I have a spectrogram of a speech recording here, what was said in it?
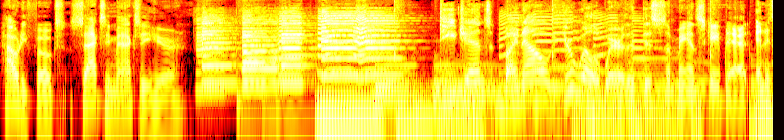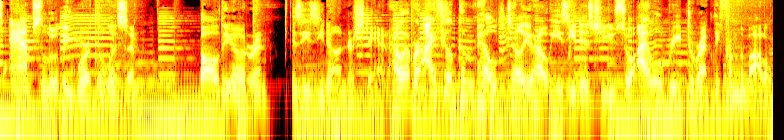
Howdy, folks. Saxy Maxi here. D-Gens, by now, you're well aware that this is a Manscaped ad, and it's absolutely worth the listen. Ball deodorant is easy to understand. However, I feel compelled to tell you how easy it is to use, so I will read directly from the bottle.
